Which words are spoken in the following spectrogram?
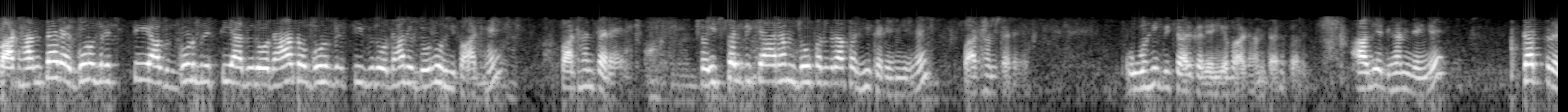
पाठांतर है गुण वृत्ति और गुण वृत्ति अविरोधात और गुण वृत्ति विरोधात दोनों ही पाठ है, पाठांतर है। तो इस पर विचार हम दो पंद्रह पर ही करेंगे, है? पाठांतर है। वही विचार करेंगे पाठांतर पर। आगे ध्यान देंगे। तत्र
